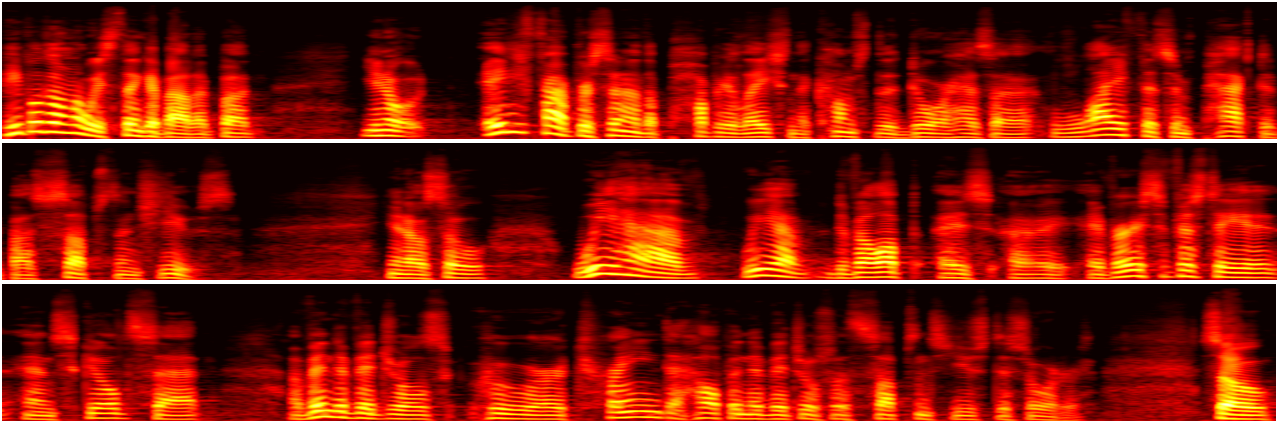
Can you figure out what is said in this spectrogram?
people don't always think about it, but you know, 85% of the population that comes to the door has a life that's impacted by substance use. You know, so we have we have developed a a very sophisticated and skilled set of individuals who are trained to help individuals with substance use disorders. So,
